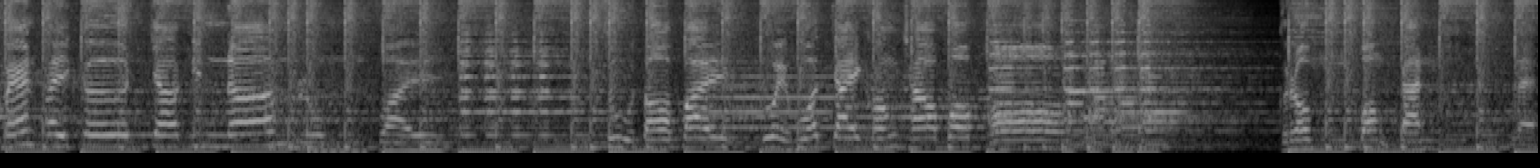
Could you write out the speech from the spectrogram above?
แม้นภัยเกิดจากดินน้ำลมไฟ สู้ต่อไปด้วยหัวใจของชาวปอพอกรมป้องกัน และ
